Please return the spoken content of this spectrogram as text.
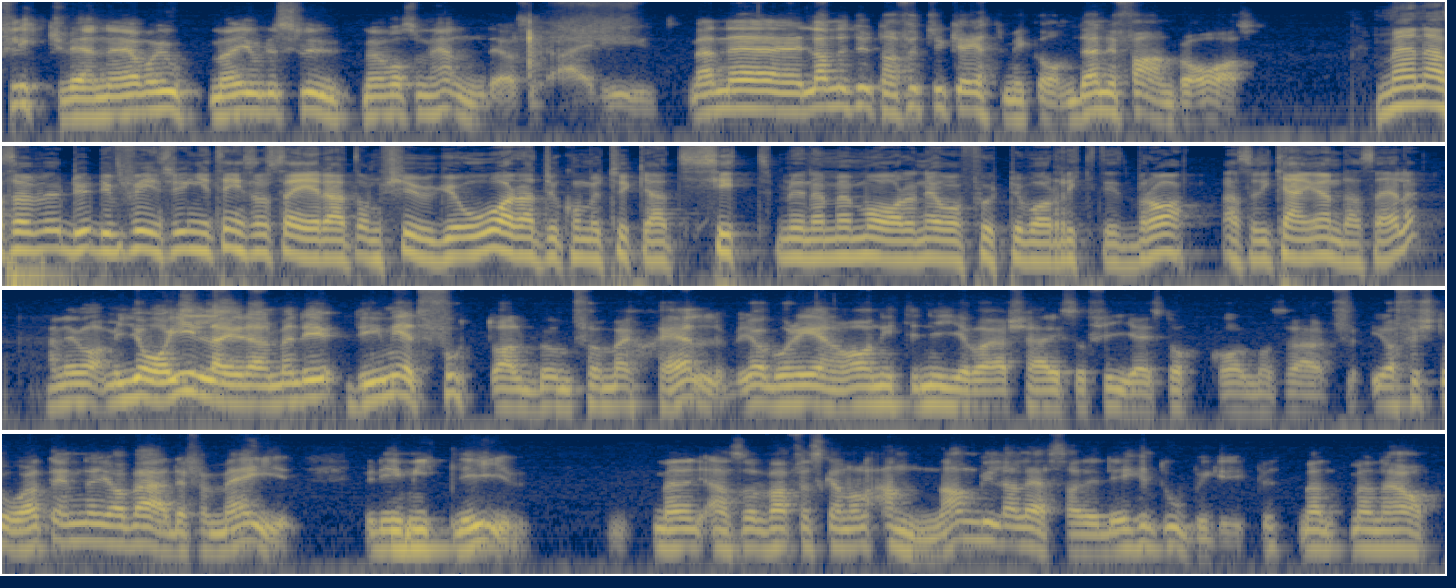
flickvänner jag var ihop med, gjorde slut med, vad som hände. Så, nej, det är inte. Men eh, Landet utanför tycker jag jättemycket om. Den är fan bra alltså. Men alltså det, det finns ju ingenting som säger att om 20 år att du kommer tycka att shit, mina memoarer när jag var 40 var riktigt bra. Alltså det kan ju ändra sig eller? Men jag gillar ju den, men det, det är mer ett fotoalbum för mig själv. Jag går igenom, ja, 99 var jag kär i Sofia i Stockholm och sådär. Jag förstår att den är värde för mig, för det är mitt liv. Men alltså varför ska någon annan vilja läsa det? Det är helt obegripligt. Men, men ja.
